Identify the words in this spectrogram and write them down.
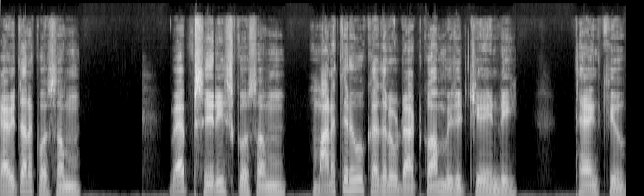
కవితల కోసం వెబ్ సిరీస్ కోసం మన తెలుగు కథలు డాట్ కామ్ విజిట్ చేయండి. Thank you.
